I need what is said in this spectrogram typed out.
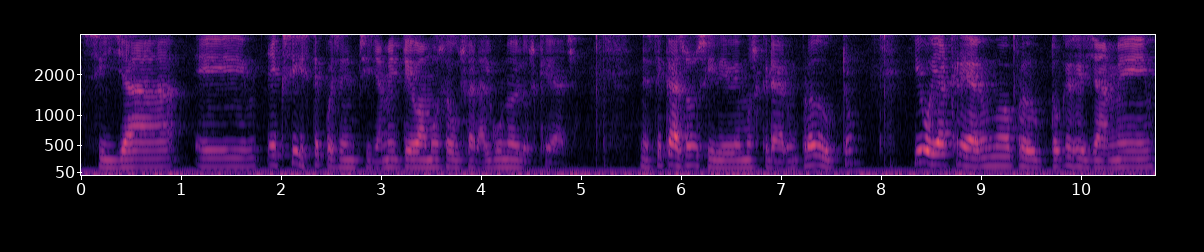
si ya eh, existe, pues sencillamente vamos a usar alguno de los que haya. En este caso, si debemos crear un producto y voy a crear un nuevo producto que se llame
